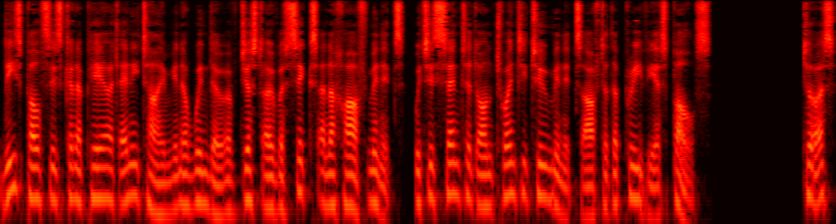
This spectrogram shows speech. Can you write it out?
These pulses can appear at any time in a window of just over six and a half minutes, which is centered on 22 minutes after the previous pulse. To us,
